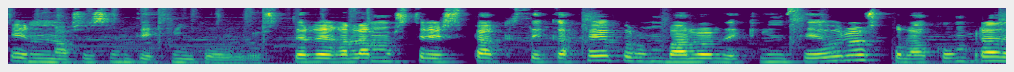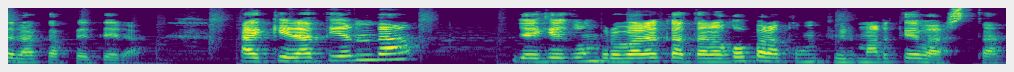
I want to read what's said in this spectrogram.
en unos 65 euros. Te regalamos 3 packs de café por un valor de 15 euros con la compra de la cafetera. Hay que ir a tienda y hay que comprobar el catálogo para confirmar que va a estar.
